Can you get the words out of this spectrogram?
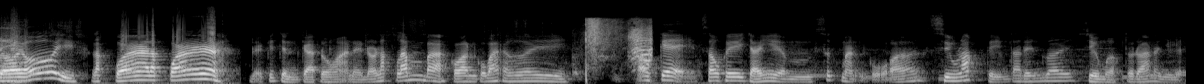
Trời ơi, lắc quá, lắc quá. Để cái trình cạp đồ họa này nó lắc lắm bà con cô bác ơi. Ok, sau khi trải nghiệm sức mạnh của siêu lắc thì chúng ta đến với siêu mượt. Tôi đoán là như vậy.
